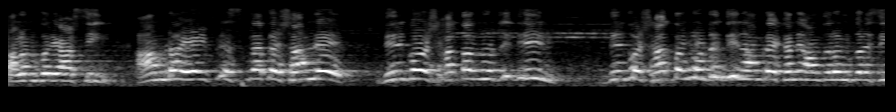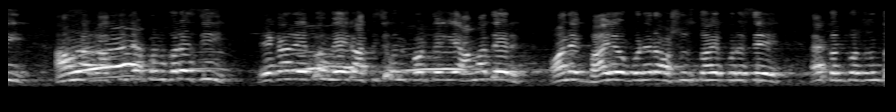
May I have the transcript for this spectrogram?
পালন করে আসছি। আমরা এই প্রেস ক্লাবের সামনে দীর্ঘ সাতান্নটি দিন, দীর্ঘ সাতান্নটি দিন আমরা এখানে আন্দোলন করেছি। আমরা রাত্রি যাপন করেছি। এখানে এবং এই রাত্রি যাপন করতে গিয়ে আমাদের অনেক ভাই ও বোনেরা অসুস্থ হয়ে পড়েছে। এখন পর্যন্ত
